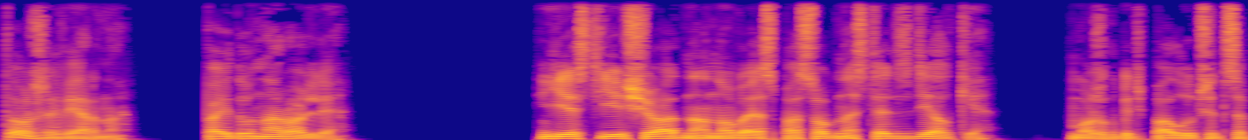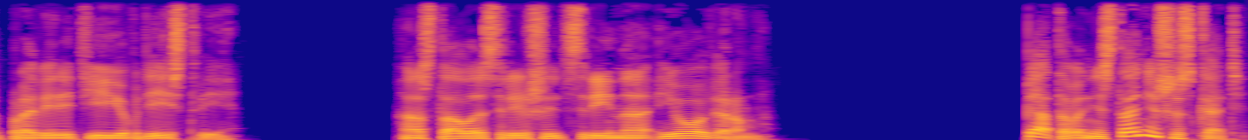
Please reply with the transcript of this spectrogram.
Тоже верно. Пойду на ролле. Есть еще одна новая способность от сделки. Может быть, получится проверить ее в действии. Осталось решить с Рина и Овером. Пятого не станешь искать?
